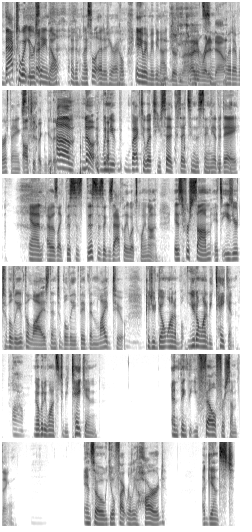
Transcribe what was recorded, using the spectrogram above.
Back to what you were saying, though. I know, nice little edit here. I hope. Anyway, maybe not. There's not. I didn't write it down. Whatever. Thanks. I'll see if I can get it. Um, no, when you back to what you said, because I'd seen this thing the other day, and I was like, "This is this is exactly what's going on." Is for some, it's easier to believe the lies than to believe they've been lied to, because you don't want to you don't want to be taken. Nobody wants to be taken and think that you fell for something, and so you'll fight really hard against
